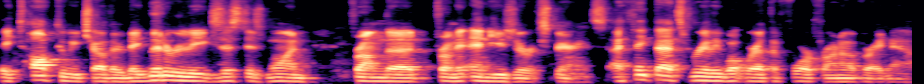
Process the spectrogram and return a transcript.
they talk to each other; they literally exist as one from the from the end user experience. I think that's really what we're at the forefront of right now.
